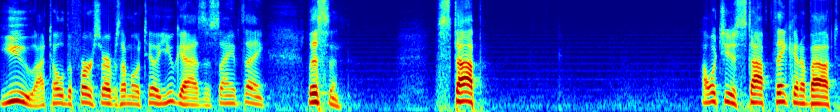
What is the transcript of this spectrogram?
you. I told the first service, I'm going to tell you guys the same thing. Listen, stop. I want you to stop thinking about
